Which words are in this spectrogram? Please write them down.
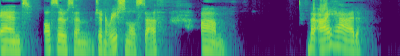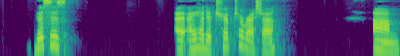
and also some generational stuff. Um, but I had this is I, I had a trip to Russia. Um,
